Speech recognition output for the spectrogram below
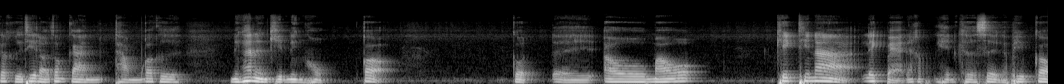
ก็คือที่เราต้องการทำก็คือ 151ขีด16 ก็กดเออเอาเมาส์คลิกที่หน้าเลข 8 นะครับ เห็น cursor กะพริบก็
